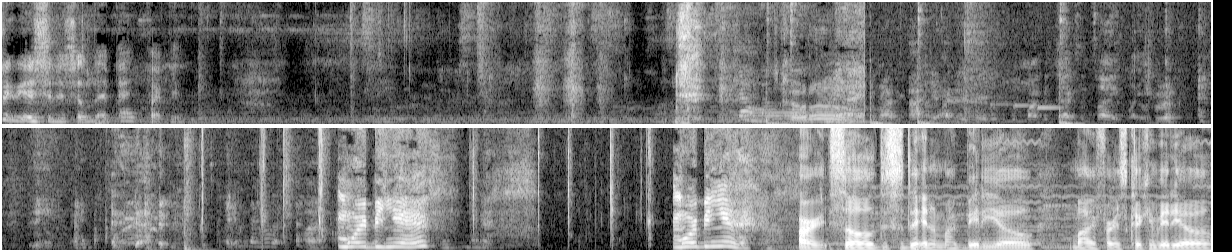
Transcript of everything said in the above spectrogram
Maybe I should have shown that back part. Muy bien. Muy bien. Alright, so this is the end of my video, my first cooking video.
